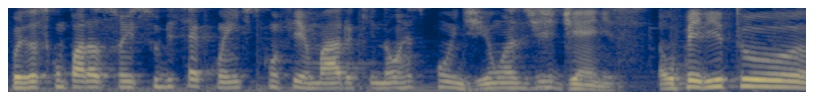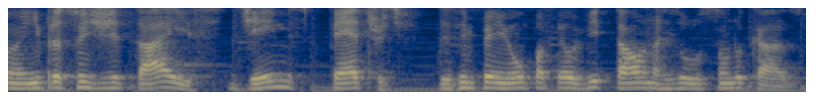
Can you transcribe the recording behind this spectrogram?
pois as comparações subsequentes confirmaram que não respondiam às de Janice. O perito em impressões digitais, James Patrick, desempenhou um papel vital na resolução do caso.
